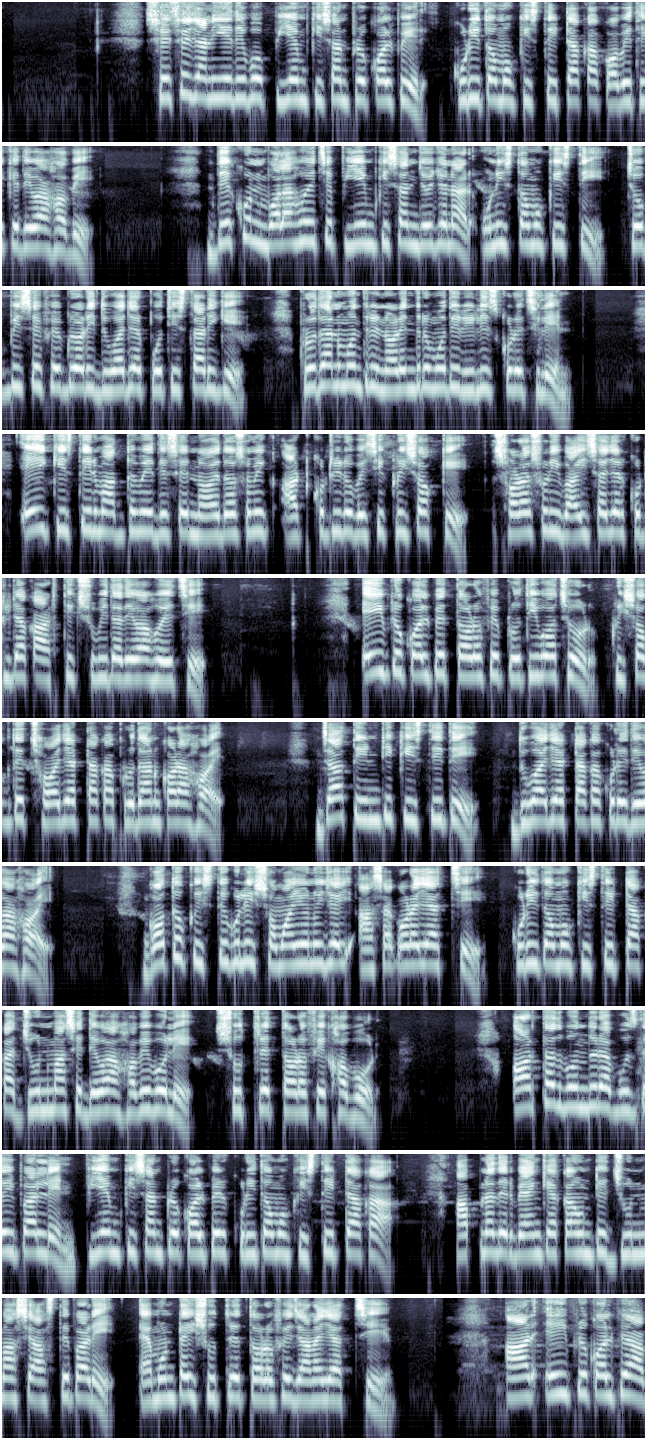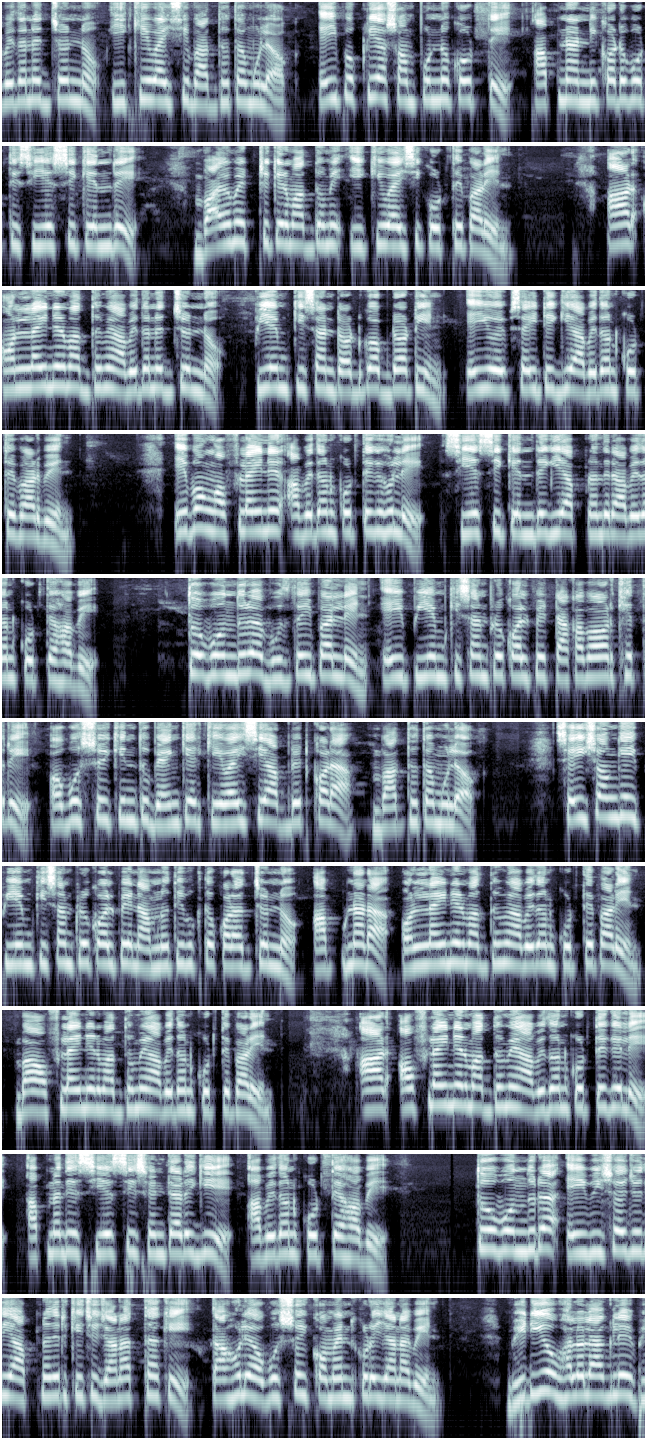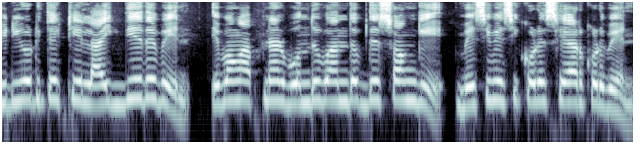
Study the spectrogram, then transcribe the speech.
শেষে জানিয়ে দেব পিএম কিষাণ প্রকল্পের কুড়িতম কিস্তির টাকা কবে থেকে দেওয়া হবে। দেখুন, বলা হয়েছে পিএম কিষাণ যোজনার উনিশতম কিস্তি চব্বিশে ফেব্রুয়ারি দু পঁচিশ তারিখে প্রধানমন্ত্রী নরেন্দ্র মোদী রিলিজ করেছিলেন। এই কিস্তির মাধ্যমে দেশের নয় দশমিক আট কোটিরও বেশি কৃষককে সরাসরি বাইশ হাজার কোটি টাকা আর্থিক সুবিধা দেওয়া হয়েছে। এই প্রকল্পের তরফে প্রতি বছর কৃষকদের ছ হাজার টাকা প্রদান করা হয়, যা তিনটি কিস্তিতে দু হাজার টাকা করে দেওয়া হয়। গত কিস্তিগুলির সময় অনুযায়ী আশা করা যাচ্ছে কুড়িতম কিস্তির টাকা জুন মাসে দেওয়া হবে বলে সূত্রের তরফে খবর। অর্থাৎ বন্ধুরা বুঝতেই পারলেন, পিএম কিষাণ প্রকল্পের কুড়িতম কিস্তির টাকা আপনাদের ব্যাঙ্ক অ্যাকাউন্টে জুন মাসে আসতে পারে, এমনটাই সূত্রের তরফে জানা যাচ্ছে। আর এই প্রকল্পে আবেদনের জন্য ইকেওয়াইসি বাধ্যতামূলক এই প্রক্রিয়া সম্পূর্ণ করতে আপনার নিকটবর্তী সিএসসি কেন্দ্রে বায়োমেট্রিকের মাধ্যমে ইকেওয়াইসি করতে পারেন। আর অনলাইনের মাধ্যমে আবেদনের জন্য PM Kisan dot gov dot in এই ওয়েবসাইটে গিয়ে আবেদন করতে পারবেন। এবং অফলাইনে আবেদন করতে হলে সিএসসি কেন্দ্রে গিয়ে আপনাদের আবেদন করতে হবে। তো বন্ধুরা, বুঝতেই পারলেন, এই পিএম কিষাণ প্রকল্পের টাকা পাওয়ার ক্ষেত্রে অবশ্যই কিন্তু ব্যাংকের কেওয়াইসি আপডেট করা বাধ্যতামূলক। সেই সঙ্গে এই পিএম কিষাণ প্রকল্পে নাম নথিভুক্ত করার জন্য আপনারা অনলাইনের মাধ্যমে আবেদন করতে পারেন বা অফলাইনের মাধ্যমে আবেদন করতে পারেন। আর অফলাইনের মাধ্যমে আবেদন করতে গেলে আপনাদের সিএসসি সেন্টারে গিয়ে আবেদন করতে হবে। তো বন্ধুরা, এই বিষয়ে যদি আপনাদের কিছু জানার থাকে, তাহলে অবশ্যই কমেন্ট করে জানাবেন। ভিডিও ভালো লাগলে ভিডিওটিতে একটি লাইক দিয়ে দেবেন এবং আপনার বন্ধুবান্ধবদের সঙ্গে বেশি বেশি করে শেয়ার করবেন।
